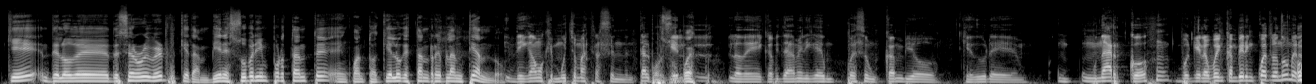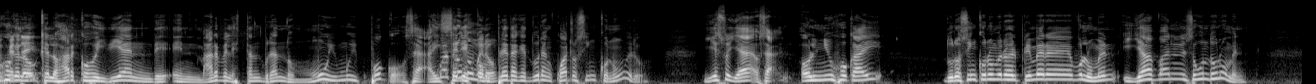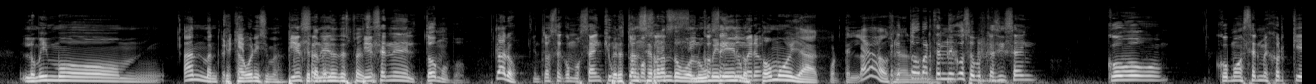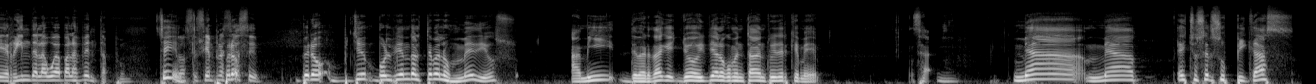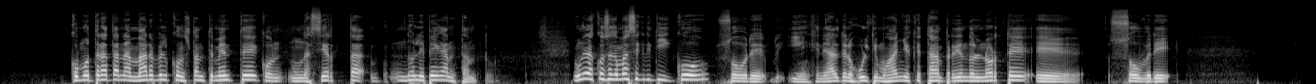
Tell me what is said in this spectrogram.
que de lo de, de Zero Rebirth, que también es súper importante en cuanto a qué es lo que están replanteando. Digamos que es mucho más trascendental. Por porque supuesto. el- lo de Capitán América puede ser un cambio que dure un, un arco, porque lo pueden cambiar en cuatro números. Ojo que, ¿cachai? lo- que los arcos hoy día en, de- en Marvel están durando muy, muy poco. O sea, hay Cuatro series números. completas que duran 4 o 5 números. Y eso ya, o sea, All New Hawkeye duró 5 números el primer eh, volumen y ya van en el segundo volumen. Lo mismo mm, Ant-Man, que Pero está que buenísima. Que Piensan, también es de en, piensan en el tomo, po. Claro, Entonces, como saben que pero un están tomo son cerrando volúmenes seis los tomos ya lado. o pero sea, es todo no- parte del negocio, porque así saben cómo, cómo hacer mejor que rinda la hueá para las ventas. po. Sí, Entonces siempre ha pero- sido así. Pero volviendo al tema de los medios, a mí, de verdad que yo hoy día lo comentaba en Twitter que me. O sea, me ha, me ha hecho ser suspicaz cómo tratan a Marvel constantemente con una cierta. No le pegan tanto. Una de las cosas que más se criticó sobre, y en general de los últimos años, que estaban perdiendo el norte eh, sobre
